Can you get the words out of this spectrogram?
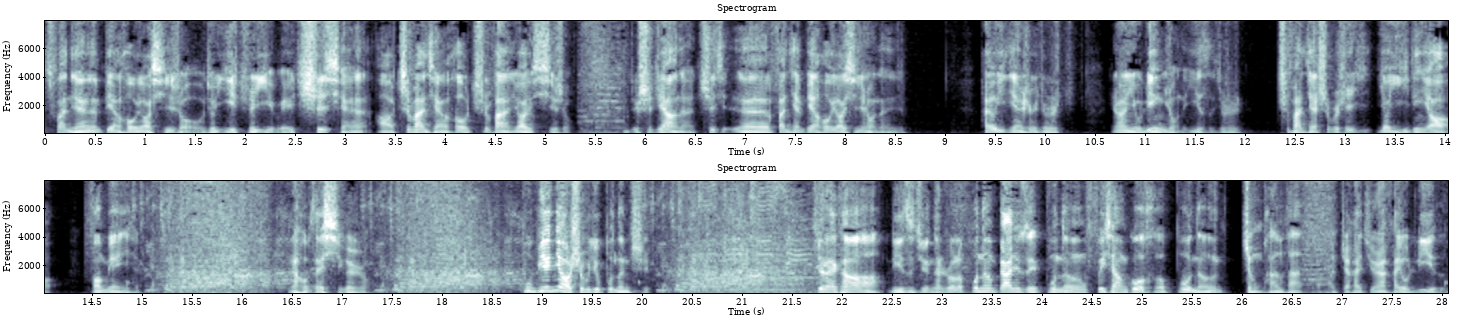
饭前便后要洗手，我就一直以为吃前啊，吃饭前后吃饭要洗手，是这样的，吃呃饭前便后要洗手呢。还有一件事就是，让有另一种的意思，就是吃饭前是不是要一定要方便一下，然后再洗个手，不憋尿是不是就不能吃？接来看啊，李子君他说了，不能吧唧嘴，不能飞翔过河，不能整盘翻。哇，这还居然还有例子呢，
